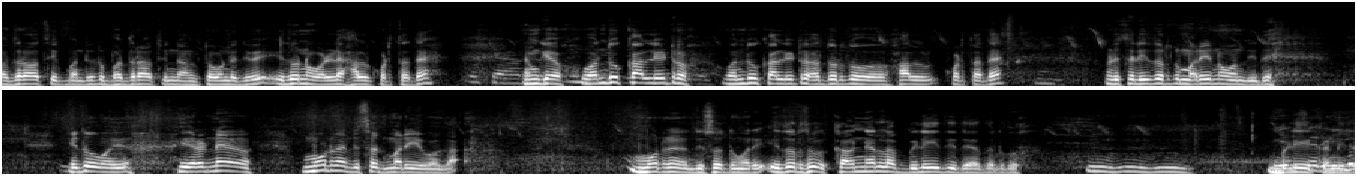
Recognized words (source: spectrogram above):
ಭದ್ರಾವತಿಗೆ ಬಂದಿದ್ದು ಭದ್ರಾವತಿಯಿಂದ ಅಲ್ಲಿ ತೊಗೊಂಡಿದ್ವಿ. ಇದೂ ಒಳ್ಳೆ ಹಾಲು ಕೊಡ್ತದೆ. ನಿಮಗೆ ಒಂದು ಕಾಲು ಲೀಟ್ರ್ ಒಂದು ಕಾಲು ಲೀಟ್ರ್ ಅದ್ರದ್ದು ಹಾಲು ಕೊಡ್ತದೆ. ನೋಡಿ ಸರ್ ಇದ್ರದ್ದು ಮರಿನೂ ಒಂದಿದೆ. ಇದು ಎರಡನೇ ಮೂರನೇ ದಿವಸದ ಮರಿ ಇವಾಗ. ಮೂರನೇ ದಿವಸದ ಮರಿ. ಇದ್ರದ್ದು ಕಣ್ಣೆಲ್ಲ ಬಿಳಿದಿದೆ ಅದರದ್ದು. ಬಿಳಿ ಕಣ್ಣಿದೆ.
